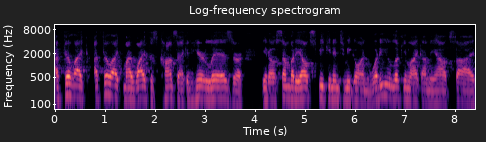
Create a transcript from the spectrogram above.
I feel like I feel like my wife is constant. I can hear Liz or you know somebody else speaking into me going, "What are you looking like on the outside?"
